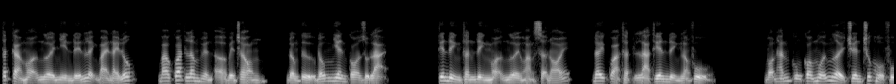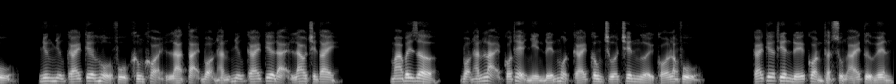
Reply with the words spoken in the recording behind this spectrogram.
Tất cả mọi người nhìn đến lệnh bài này lúc, bao quát lâm huyền ở bên trong, đồng tử đông nhiên co rụt lại. Tiên đình thần đình mọi người hoảng sợ nói đây quả thật là thiên đình long phủ. Bọn hắn cũng có mỗi người chuyên trúc hổ phủ nhưng những cái kia hổ phủ không khỏi là tại bọn hắn những cái kia đại lao trên tay. Mà bây giờ, bọn hắn lại có thể nhìn đến một cái công chúa trên người có long phủ. Cái kia thiên đế còn thật sùng ái tử huyên.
